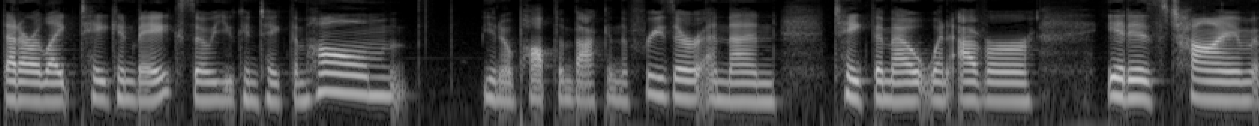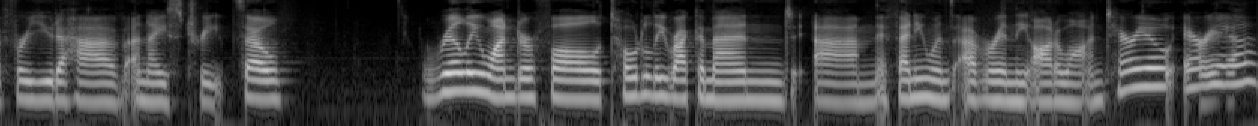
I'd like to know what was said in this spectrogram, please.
that are like take and bake. So you can take them home, you know, pop them back in the freezer and then take them out whenever it is time for you to have a nice treat. So, really wonderful. Totally recommend um, if anyone's ever in the Ottawa, Ontario area.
